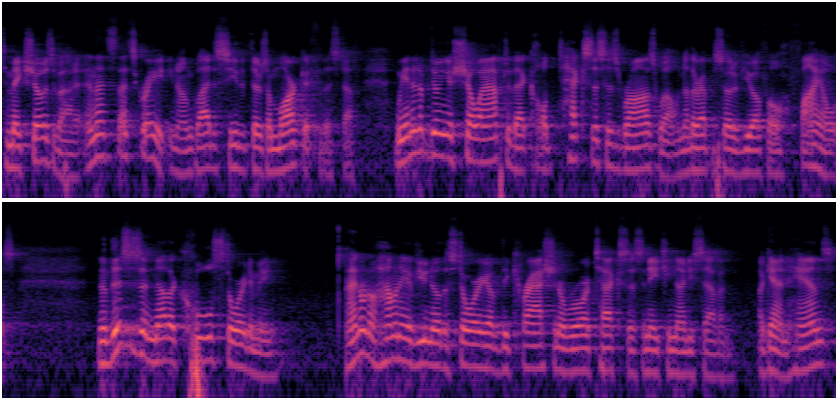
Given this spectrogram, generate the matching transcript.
to make shows about it. And that's, that's great. You know, I'm glad to see that there's a market for this stuff. We ended up doing a show after that called Texas's Roswell, another episode of UFO Files. Now, this is another cool story to me. I don't know how many of you know the story of the crash in Aurora, Texas in 1897. Again, hands?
